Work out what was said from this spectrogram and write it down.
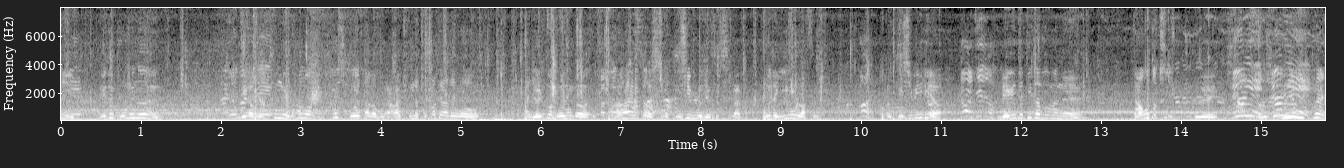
아 아니 애들 보면은 내가 몸통에 한번 80 보였다가 아 존나 족같아가지고 한 10번 돌리니까 강화했어 씨발 90일로 됐어 씨발. 거기다 2 올랐어. 91이야. 레이드 뛰다 보면은 나부터 추, 그 주영이 주영이! 1688,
